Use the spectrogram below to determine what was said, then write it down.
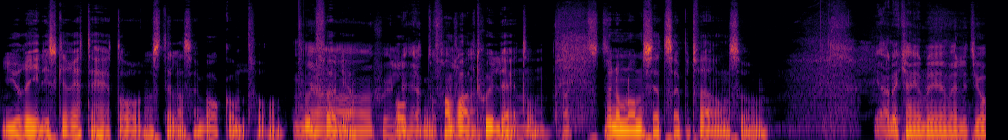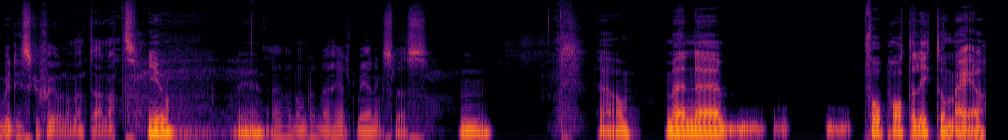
juridiska rättigheter att ställa sig bakom för att fullfölja. Ja, och framförallt skyldigheter. Mm. Men om någon sätter sig på tvären så, Ja, det kan ju bli en väldigt jobbig diskussion om inte annat. jo. Det, Även om den är helt meningslös. mm. Ja, men eh, för att prata lite om er.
